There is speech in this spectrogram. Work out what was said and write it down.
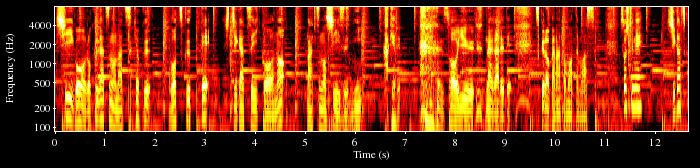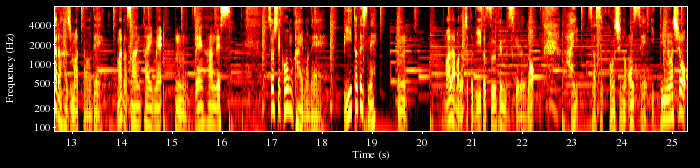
4、5、6月の夏曲を作って、7月以降の夏のシーズンにかける。そういう流れで作ろうかなと思ってます。そしてね、4月から始まったので、まだ3回目、うん、前半です。そして今回もね、ビートですね。うん。まだまだちょっとビート続くんですけれども、はい、早速今週の音声行ってみましょ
